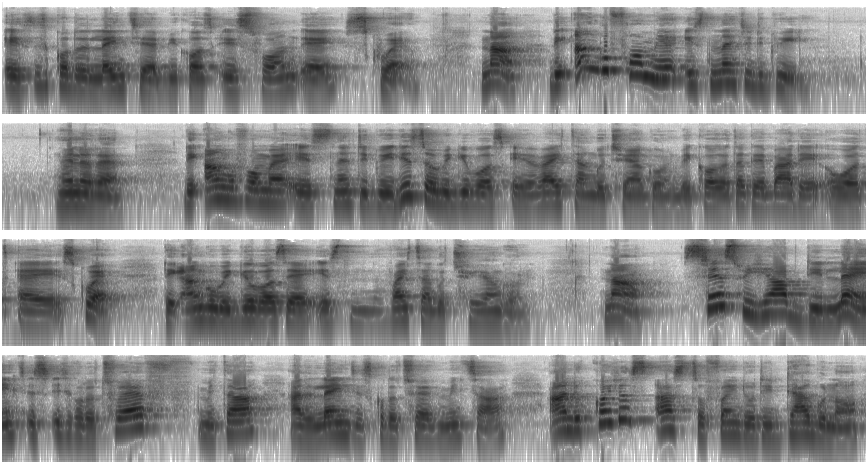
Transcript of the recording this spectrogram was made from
is equal to the length here because it's from a square. Now, the angle form here is 90 degree. You that? The angle form here is 90 degree. This will give us a right angle triangle because we're talking about a, what, a square. The angle we give us here is right angle triangle. Now, since we have the length is equal to 12 meter and the length is equal to 12 meter and the question asks to find the diagonal.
